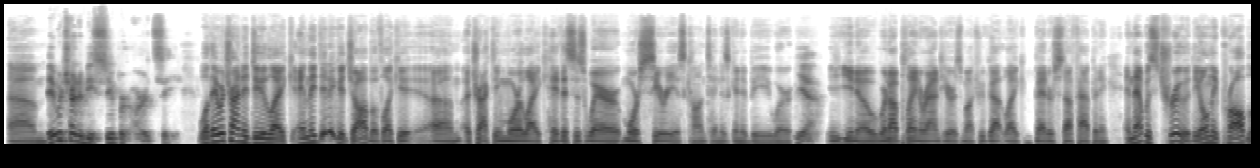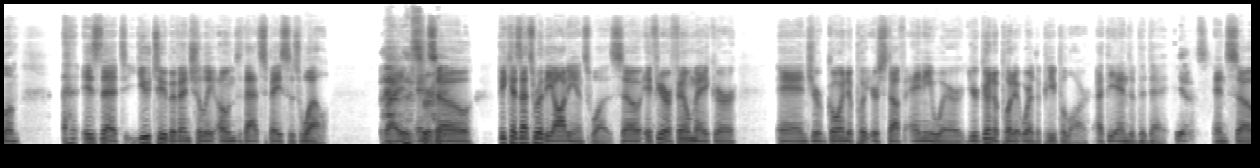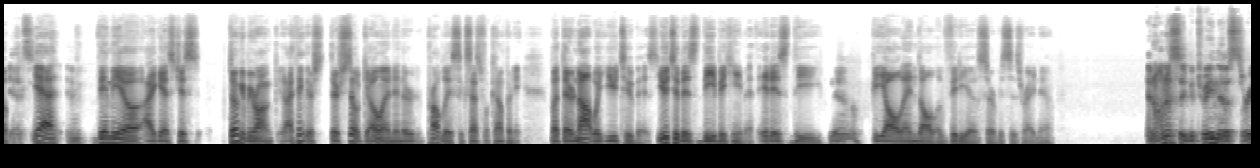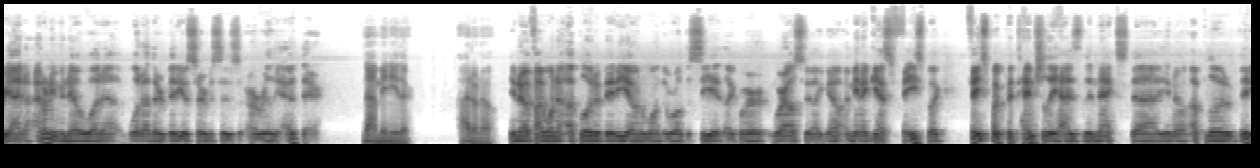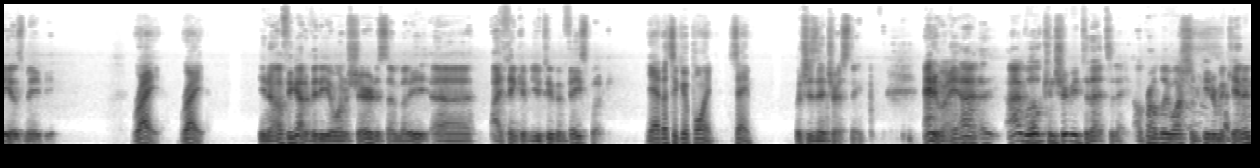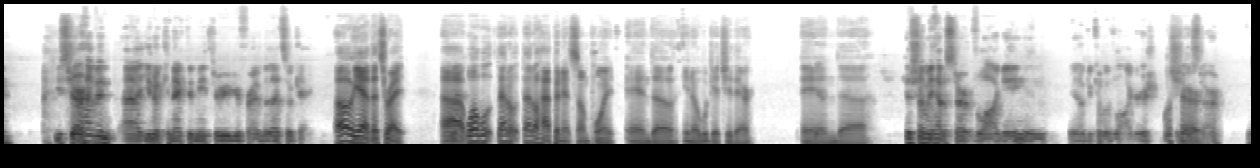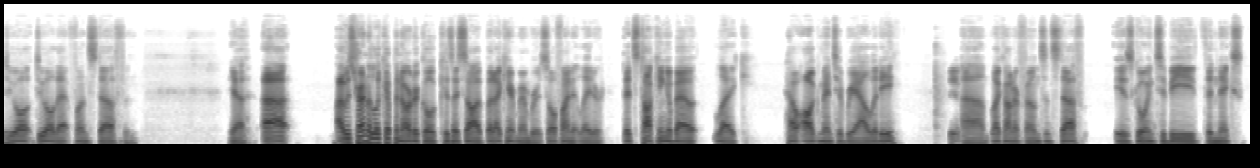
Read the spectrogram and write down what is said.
Um, they were trying to be super artsy. Well, they were trying to do like, and they did a good job of like um, attracting more like, hey, this is where more serious content is going to be. Where, yeah, you know, we're not playing around here as much. We've got like better stuff happening, and that was true. The only problem is that YouTube eventually owned that space as well, right? and right. so because that's where the audience was. So if you're a filmmaker and you're going to put your stuff anywhere, you're going to put it where the people are at the end of the day. Yes. And so, yes. yeah, Vimeo, I guess, just don't get me wrong. I think they're they're still going, and they're probably a successful company, but they're not what YouTube is. YouTube is the behemoth. It is the no. be all end all of video services right now. And honestly, between those three, I don't, I don't even know what uh, what other video services are really out there. Not me neither. I don't know. You know, if I want to upload a video and want the world to see it, like where where else do I go? I mean, I guess Facebook. Facebook potentially has the next, uh, you know, upload of videos, maybe. Right. Right. You know, if you got a video you want to share to somebody, uh, I think of YouTube and Facebook. Yeah, that's a good point. Same. Which is interesting. Anyway, I, I will well, contribute to that today. I'll probably watch some Peter McKinnon. You still sure. haven't, uh, you know, connected me through your friend, but that's okay. Oh yeah, that's right. Uh, yeah. well, well, that'll that'll happen at some point, and uh, you know we'll get you there. And yeah. uh, he'll show me how to start vlogging and you know become a vlogger. Well, sure. Yeah. Do all do all that fun stuff and yeah. Uh, I was trying to look up an article because I saw it, but I can't remember it, so I'll find it later. That's talking about like how augmented reality, yeah. um, like on our phones and stuff, is going to be the next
